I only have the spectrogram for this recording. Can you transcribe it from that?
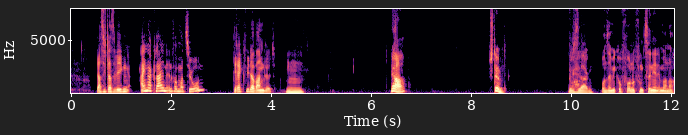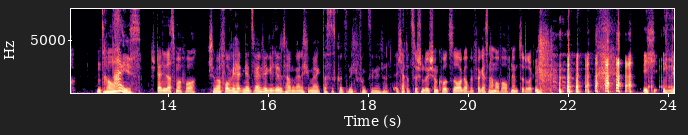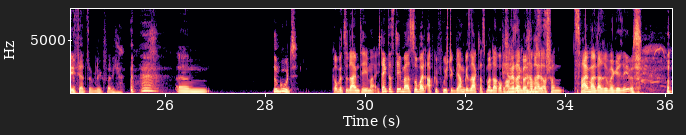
dass sich das wegen einer kleinen Information direkt wieder wandelt. Mhm. Ja. Stimmt. Würde ich sagen. Unsere Mikrofone funktionieren immer noch. Ein Traum. Nice. Stell dir das mal vor. Stell dir mal vor, wir hätten jetzt, während wir geredet haben, gar nicht gemerkt, dass es kurz nicht funktioniert hat. Ich hatte zwischendurch schon kurz Sorge, ob wir vergessen haben, auf Aufnehmen zu drücken. ich ich sehe es ja zum Glück von dir. ähm, Nun gut. Kommen wir zu deinem Thema. Ich denke, das Thema ist soweit abgefrühstückt. Wir haben gesagt, dass man darauf ich achten sagen, könnte. Wir haben halt auch schon zweimal darüber geredet.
